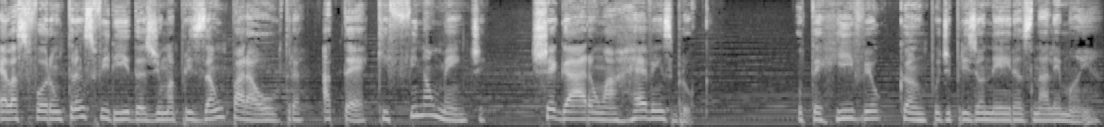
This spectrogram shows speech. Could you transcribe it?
Elas foram transferidas de uma prisão para outra até que finalmente chegaram a Ravensbrück, o terrível campo de prisioneiras na Alemanha.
